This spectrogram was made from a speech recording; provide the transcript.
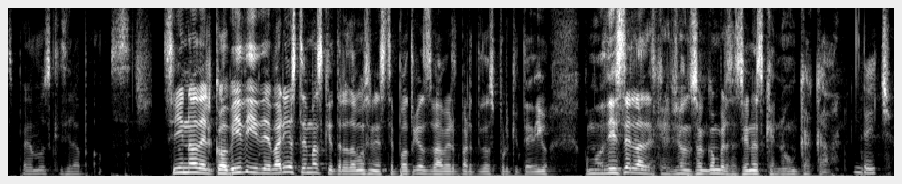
Esperemos que sí la podamos hacer. Sí, no, del COVID y de varios temas que tratamos en este podcast va a haber parte 2 porque te digo, como dice la descripción, son conversaciones que nunca acaban. De hecho.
